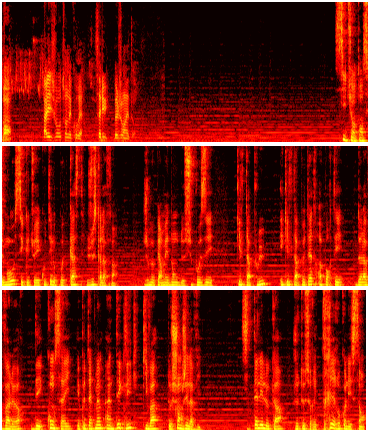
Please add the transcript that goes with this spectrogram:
Bon. Allez, je vais retourner courir. Salut, belle journée à toi. Si tu entends ces mots, c'est que tu as écouté le podcast jusqu'à la fin. Je me permets donc de supposer qu'il t'a plu et qu'il t'a peut-être apporté de la valeur, des conseils et peut-être même un déclic qui va te changer la vie. Si tel est le cas, je te serai très reconnaissant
